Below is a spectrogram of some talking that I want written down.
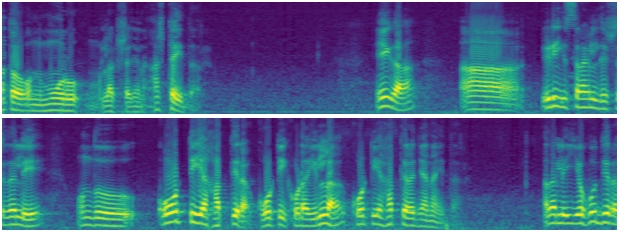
ಅಥವಾ ಒಂದು ಮೂರು ಲಕ್ಷ ಜನ ಅಷ್ಟೇ ಇದ್ದಾರೆ. ಈಗ ಇಡೀ ಇಸ್ರಾಯೇಲ್ ದೇಶದಲ್ಲಿ ಒಂದು ಕೋಟಿಯ ಹತ್ತಿರ, ಕೋಟಿ ಕೂಡ ಇಲ್ಲ, ಕೋಟಿಯ ಹತ್ತಿರ ಜನ ಇದ್ದಾರೆ. ಅದರಲ್ಲಿ ಯಹೂದ್ಯರ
